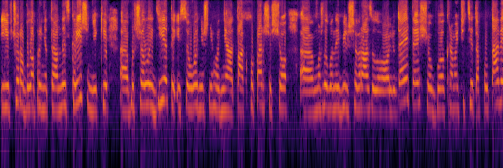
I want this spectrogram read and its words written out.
І вчора була прийнята низка рішень, які почали діяти із сьогоднішнього дня. Так, по перше, що можливо найбільше вразило людей, те, що в Кременчуці та в Полтаві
